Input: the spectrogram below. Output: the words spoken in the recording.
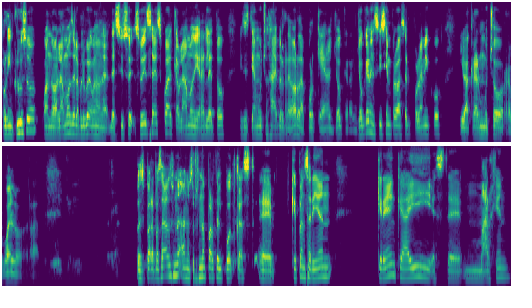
Porque incluso cuando hablamos de la película, bueno, de, de Suicide Squad, que hablábamos de Jared Leto, existía mucho hype alrededor, ¿verdad? Porque era el Joker. El Joker en sí siempre va a ser polémico y va a crear mucho revuelo, ¿verdad? Pues para pasar a, una- a nuestra segunda parte del podcast, eh, ¿qué pensarían? ¿Creen que hay este margen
